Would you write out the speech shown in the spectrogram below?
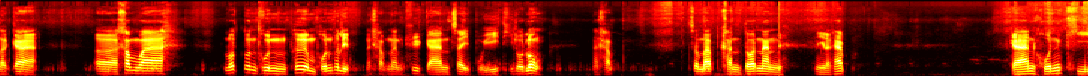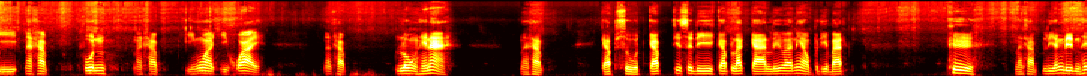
แล้วก็เอ่อคำว่าลดต้นทุนเพิ่มผลผลิตนะครับ นั่นคือการใส่ปุ๋ยที่ลดลงนะครับ สำหรับขั้นตอนนั้นนี่แหละครับ การขนขี่นะครับฝุ่นนะครับขี่งัวขี่ควายนะครับ ลงให้หน้านะครับกับสูตรกับทฤษฎีกับหลักการหรือว่าแนวปฏิบัติ คือนะครับเลี้ยงดินให้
